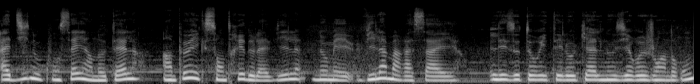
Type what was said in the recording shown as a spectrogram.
Adi nous conseille un hôtel un peu excentré de la ville nommé Villa Marasai. Les autorités locales nous y rejoindront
